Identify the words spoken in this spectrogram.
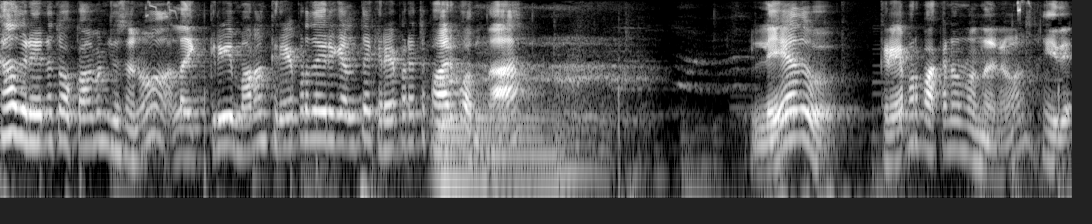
కాదు నేనైతే ఒక కామెంట్ చూసాను లైక్ క్రీ మనం క్రేపర్ దగ్గరికి వెళ్తే క్రేపర్ అయితే పారిపోతుందా? లేదు. క్రేపర్ పక్కనే ఉన్నాను నేను. ఇదే?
